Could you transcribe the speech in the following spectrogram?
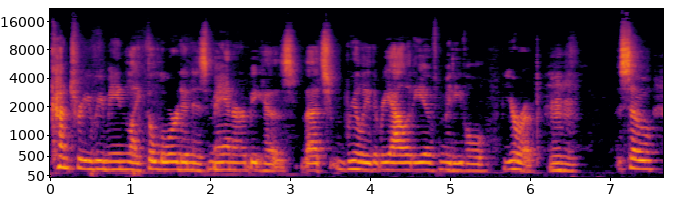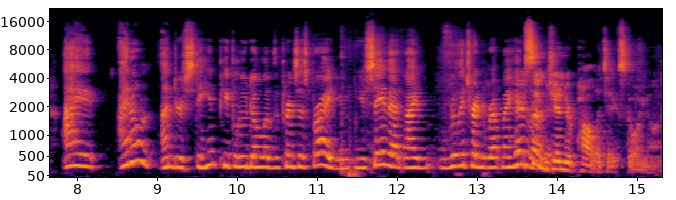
country we mean like the lord and his manor because that's really the reality of medieval Europe. Mm-hmm. So I I don't understand people who don't love the Princess Bride. You you say that and I'm really trying to wrap my head There's some it. gender politics going on.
